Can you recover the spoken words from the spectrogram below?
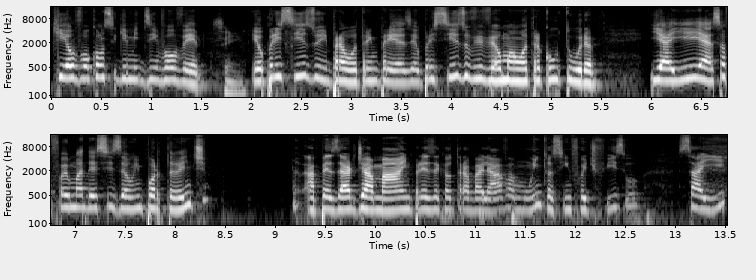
que eu vou conseguir me desenvolver. Sim. Eu preciso ir para outra empresa, eu preciso viver uma outra cultura. E aí, essa foi uma decisão importante. Apesar de amar a empresa que eu trabalhava muito, assim, foi difícil sair.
